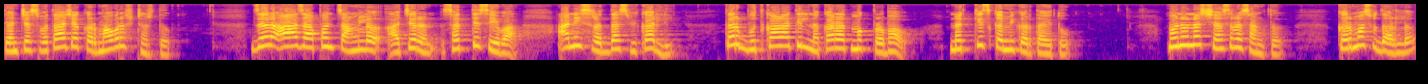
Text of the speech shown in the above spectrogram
त्यांच्या स्वतःच्या कर्मावरच ठरतं. जर आज आपण चांगलं आचरण सत्यसेवा आणि श्रद्धा स्वीकारली तर भूतकाळातील नकारात्मक प्रभाव नक्कीच कमी करता येतो. म्हणूनच शास्त्र सांगतं कर्म सुधारलं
